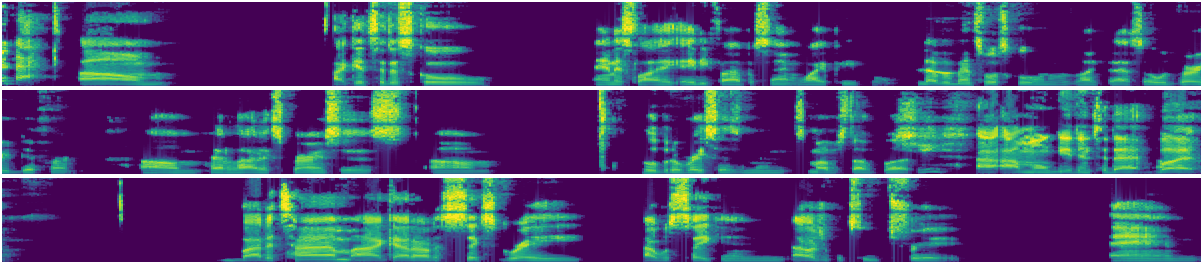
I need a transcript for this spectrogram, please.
um, I get to the school and it's like eighty five percent white people. Never been to a school and it was like that, so it was very different. Um, had a lot of experiences. Um, a little bit of racism and some other stuff, but I, am gonna get into that. But by the time I got out of sixth grade, I was taking Algebra 2 Trig. And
